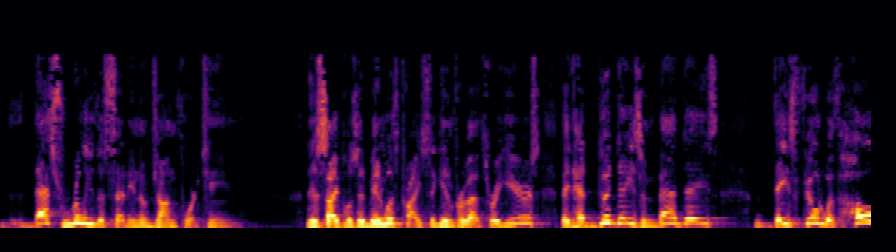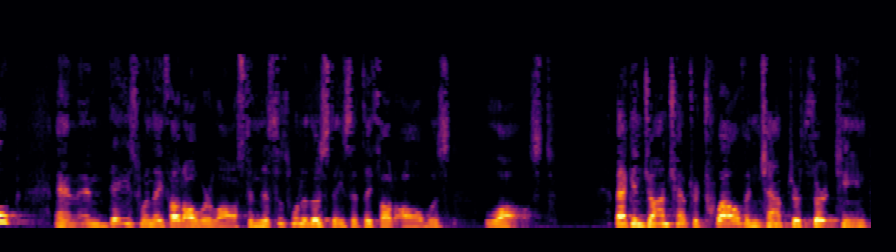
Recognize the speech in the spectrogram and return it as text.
That's really the setting of John 14. The disciples had been with Christ again for about three years. They'd had good days and bad days, days filled with hope, and, and days when they thought all were lost. And this is one of those days that they thought all was lost. Back in John chapter 12 and chapter 13,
